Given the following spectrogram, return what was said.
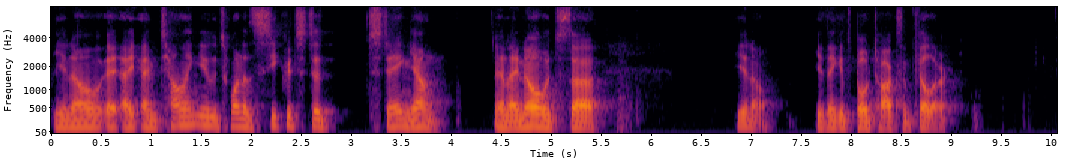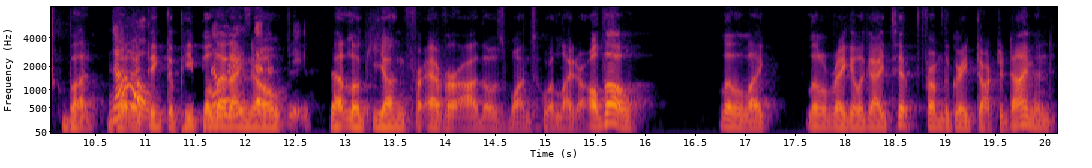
You know, I, I'm telling you, it's one of the secrets to staying young. And I know it's, uh, you know, you think it's Botox and filler, but no. but I think the people no, that I know energy. that look young forever are those ones who are lighter. Although, little like little regular guy tip from the great Dr. Diamond.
